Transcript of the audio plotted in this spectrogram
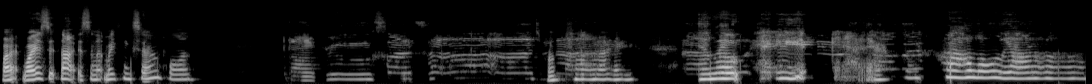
Why, why is it not? Isn't it not making sound? Hold on. Okay. Hello. Hey, get out of there. Hallelujah.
